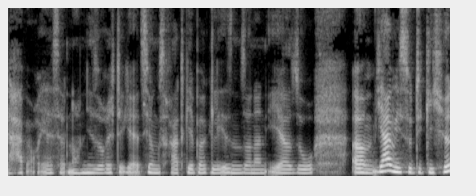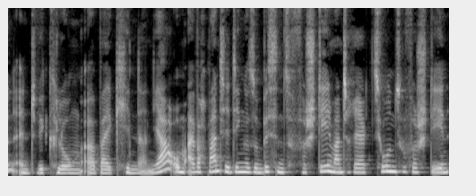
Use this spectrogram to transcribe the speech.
habe auch ehrlich gesagt noch nie so richtige Erziehungsratgeber gelesen, sondern eher so, ähm, ja, wie so die Gehirnentwicklung äh, bei Kindern, ja, um einfach manche Dinge so ein bisschen zu verstehen, manche Reaktionen zu verstehen,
